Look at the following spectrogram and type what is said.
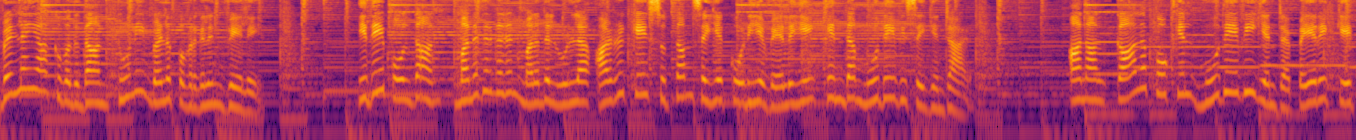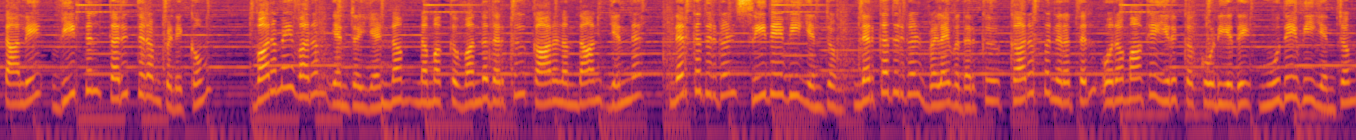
வெள்ளையாக்குவதுதான் துணி வெளுப்பவர்களின் வேலை. இதே போல்தான் மனிதர்களின் மனதில் உள்ள அழுக்கை சுத்தம் செய்யக்கூடிய வேலையை இந்த மூதேவி செய்கின்றாள். ஆனால் காலப்போக்கில் மூதேவி என்ற பெயரை கேட்டாலே வீட்டில் தரித்திரம் பிடிக்கும். வறுமை வரும் என்ற எண்ணம் நமக்கு வந்ததற்கு காரணம்தான் என்ன? நெற்கதிர்கள் ஸ்ரீதேவி என்றும் நெற்கதிர்கள் விளைவதற்கு கருப்பு நிறத்தில் உரமாக இருக்கக்கூடியதை மூதேவி என்றும்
